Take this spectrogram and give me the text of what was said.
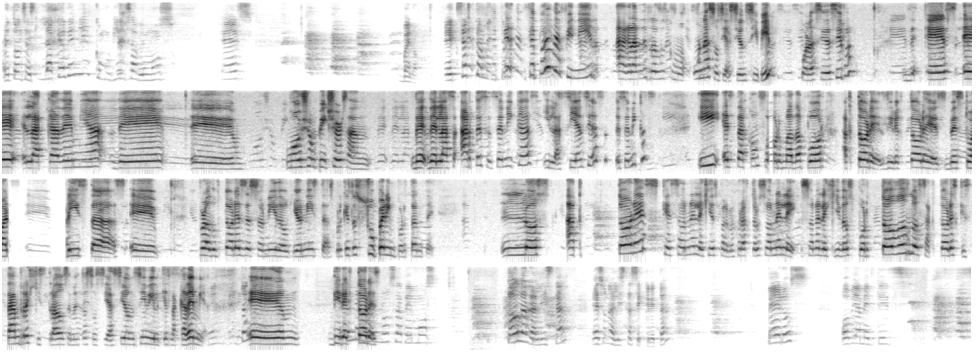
Entonces, la academia, como bien sabemos, es, bueno, exactamente... Se puede definir a grandes rasgos como una asociación civil, por así decirlo. Es eh, la Academia de eh, Motion Pictures and de, de las artes escénicas y las ciencias escénicas y está conformada por actores, directores, vestuaristas, eh, productores de sonido, guionistas, porque esto es súper importante. Los actores que son elegidos para mejor actor son, ele- son elegidos por todos los actores que están registrados en esta asociación civil, que es la academia. Eh, directores, No sabemos toda la lista, es una lista secreta, pero obviamente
